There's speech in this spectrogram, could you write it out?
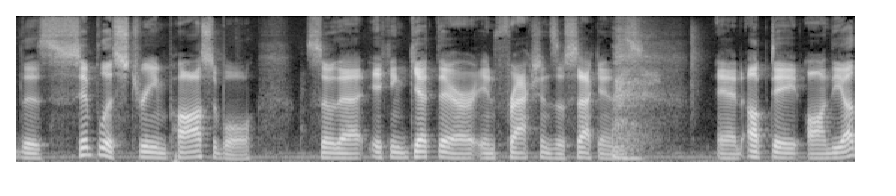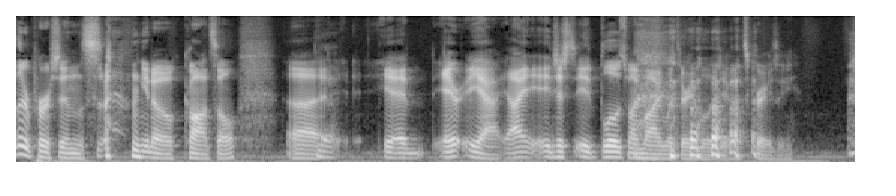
the simplest stream possible so that it can get there in fractions of seconds and update on the other person's you know console. Uh and er- yeah i it just it blows my mind what they're able to do. It's crazy.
